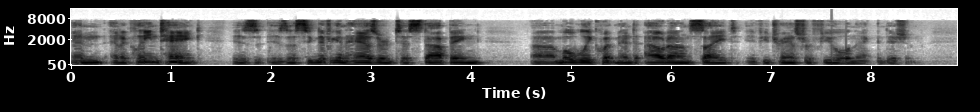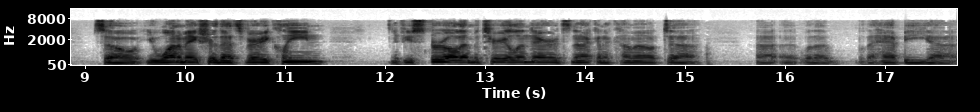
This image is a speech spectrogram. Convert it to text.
and, and a clean tank is, is a significant hazard to stopping uh, mobile equipment out on site if you transfer fuel in that condition. So you want to make sure that's very clean. If you stir all that material in there, it's not going to come out uh, uh, with a with a happy uh,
